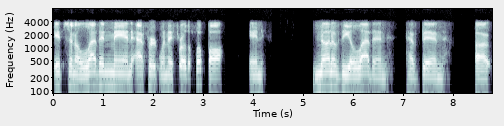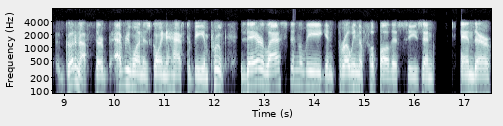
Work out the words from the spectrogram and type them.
it's an 11 man effort when they throw the football, and none of the 11 have been uh, good enough. They're, everyone is going to have to be improved. They're last in the league in throwing the football this season, and they're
